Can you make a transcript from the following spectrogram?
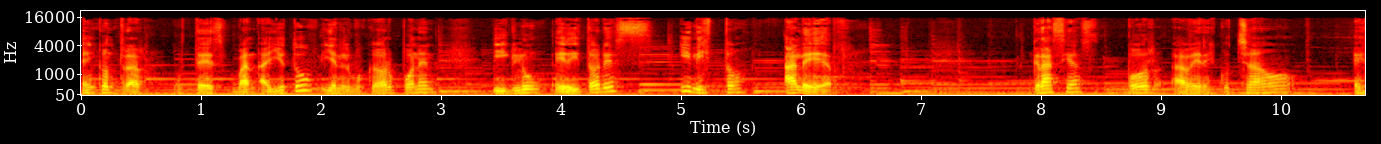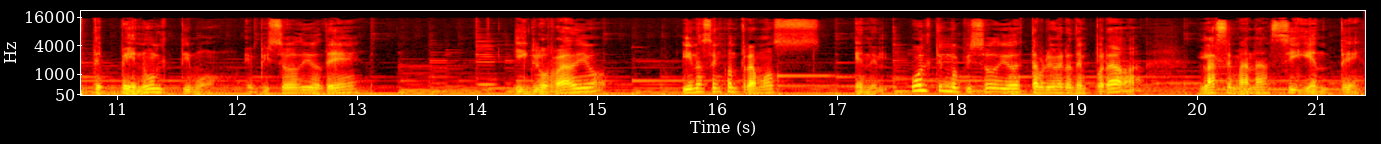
encontrar. Ustedes van a YouTube y en el buscador ponen Igloo Editores y listo a leer. Gracias por haber escuchado este penúltimo episodio de Igloo Radio y nos encontramos en el último episodio de esta primera temporada la semana siguiente.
